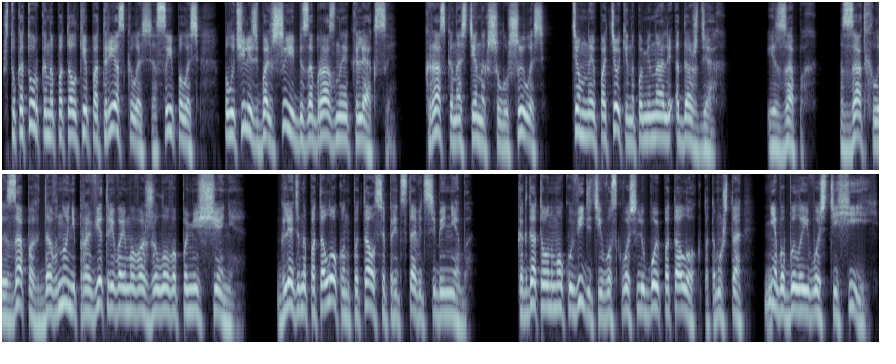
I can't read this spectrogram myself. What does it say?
Штукатурка на потолке потрескалась, осыпалась, получились большие безобразные кляксы. Краска на стенах шелушилась, темные потеки напоминали о дождях. И запах. Затхлый запах давно непроветриваемого жилого помещения. Глядя на потолок, он пытался представить себе небо. Когда-то он мог увидеть его сквозь любой потолок, потому что небо было его стихией.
